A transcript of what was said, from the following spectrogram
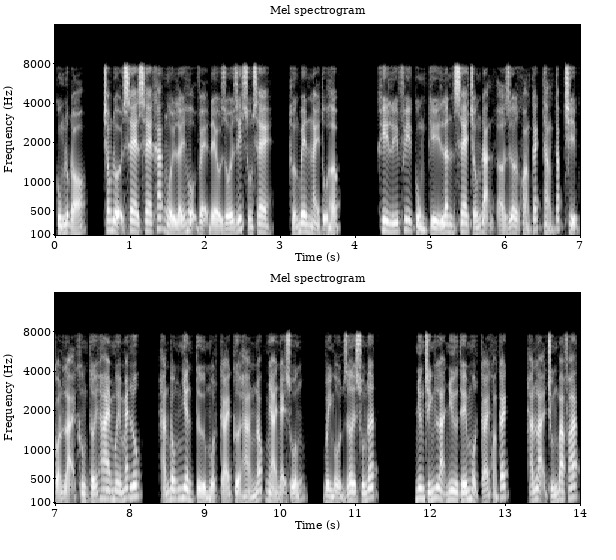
Cùng lúc đó trong đội xe xe khác ngồi lấy hộ vệ đều rối rít xuống xe, hướng bên này tụ hợp. Khi lý phi cùng kỳ lân xe chống đạn ở giữa khoảng cách thẳng tắp chỉ còn lại không tới hai mươi mét lúc, hắn bỗng nhiên từ một cái cửa hàng nóc nhà nhảy xuống, bình ổn rơi xuống đất. Nhưng chính là như thế một cái khoảng cách, hắn lại trúng ba phát,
